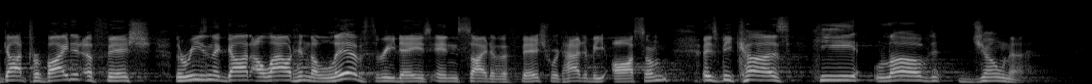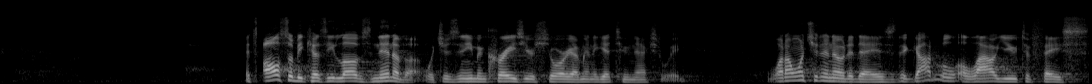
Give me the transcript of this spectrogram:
God provided a fish, the reason that God allowed him to live three days inside of a fish, which had to be awesome, is because he loved Jonah. It's also because he loves Nineveh, which is an even crazier story I'm going to get to next week. What I want you to know today is that God will allow you to face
